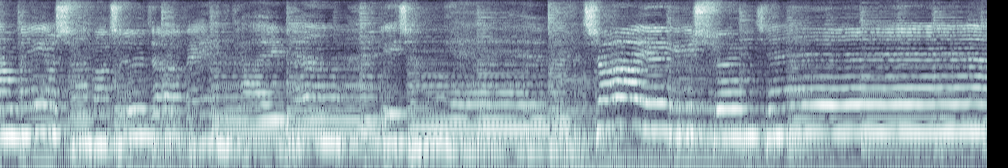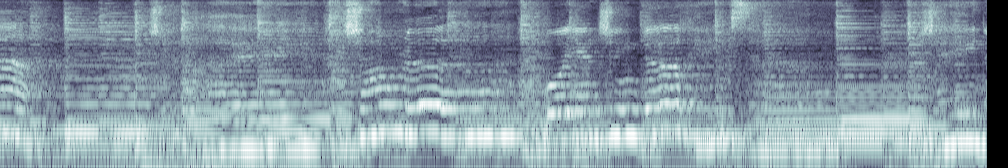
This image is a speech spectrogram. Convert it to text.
那没有什么值得被改变，一整夜眨眼一瞬间，是爱烧热我眼睛的黑色，谁能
